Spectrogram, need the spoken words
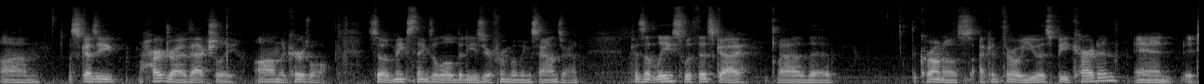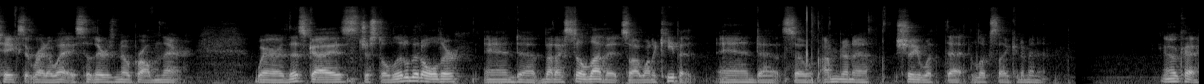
um, SCSI hard drive actually on the Kurzweil. So it makes things a little bit easier for moving sounds around. Because at least with this guy, uh, the the Kronos, I can throw a USB card in and it takes it right away. So there's no problem there. Where this guy's just a little bit older, and uh, but I still love it, so I want to keep it. And uh, so I'm gonna show you what that looks like in a minute. Okay,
